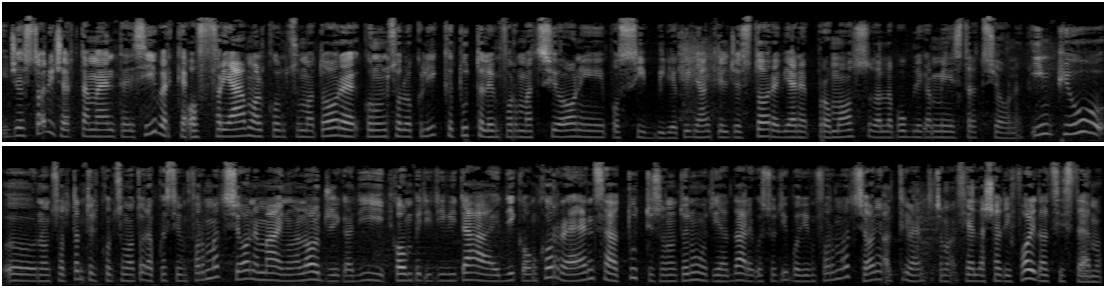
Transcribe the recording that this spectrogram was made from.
I gestori certamente sì perché offriamo al consumatore con un solo clic tutte le informazioni possibili possibili quindi anche il gestore viene promosso dalla pubblica amministrazione. In più eh, non soltanto il consumatore ha questa informazione ma in una logica di competitività e di concorrenza tutti sono tenuti a dare questo tipo di informazioni altrimenti insomma, si è lasciati fuori dal sistema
